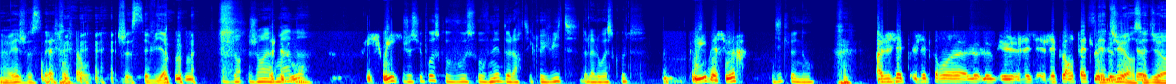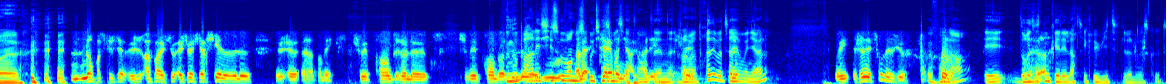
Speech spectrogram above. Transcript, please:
oui, je sais. je sais bien. Jean, Jean Herman, Oui, oui. je suppose que vous vous souvenez de l'article 8 de la loi Scout Oui, bien sûr. Dites-le nous. Ah, l'ai plus, en- tête. le- C'est le- dur, le- c'est dur. euh. Non, parce que enfin, je, je vais chercher le. le euh, attendez, je vais prendre le. Je vais prendre. Vous nous le- parlez si souvent voilà, scoutisme à cette antenne. je Jean prenez votre cérémonial. Oui, je l'ai sous les yeux. Voilà. Et dites-nous Alors. quel est l'article 8 de la loi Scout.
